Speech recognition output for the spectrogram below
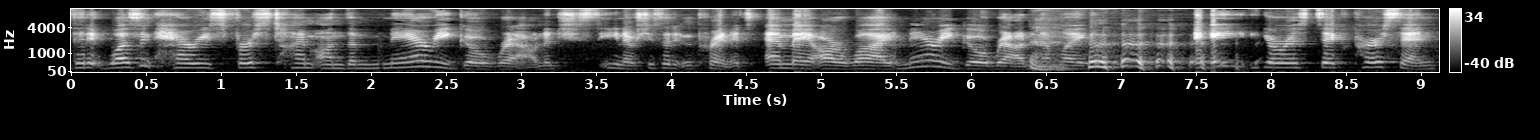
that it wasn't Harry's first time on the merry-go-round. And she's, you know, she said it in print. It's M-A-R-Y, merry-go-round. And I'm like, A, you're a sick person,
